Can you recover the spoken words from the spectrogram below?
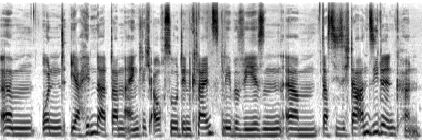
ähm, und ja, hindert dann eigentlich auch so den Kleinstlebewesen, ähm, dass sie sich da ansiedeln können.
